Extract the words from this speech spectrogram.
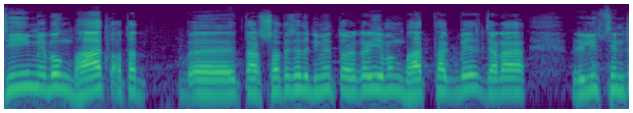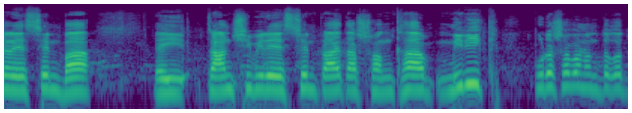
ডিম এবং ভাত অর্থাৎ আহ, তার সাথে সাথে ডিমের তরকারি এবং ভাত থাকবে যারা রিলিফ সেন্টারে এসছেন বা এই ত্রাণ শিবিরে এসছেন প্রায় তার সংখ্যা মিরিক পুরসভার অন্তর্গত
